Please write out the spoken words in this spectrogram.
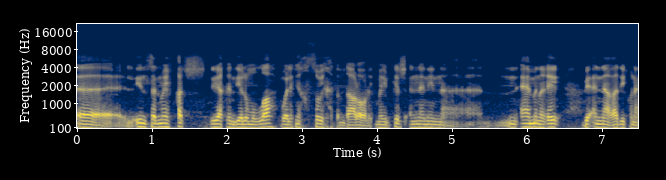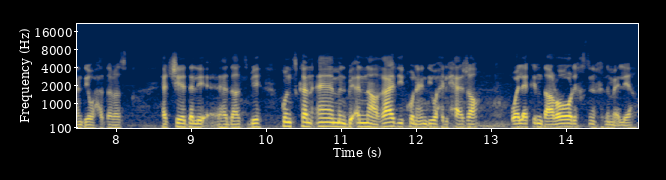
آه الإنسان ما يفقدش اليقين ديالو من الله ولكن خصو يخدم ضروري. ما يمكنش أنني نآمن غير بأن غادي يكون عندي واحد الرزق. هادشي هذا اللي هدرت به. كنت كنآمن بأن غادي يكون عندي واحد الحاجة ولكن ضروري خصني نخدم عليها.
